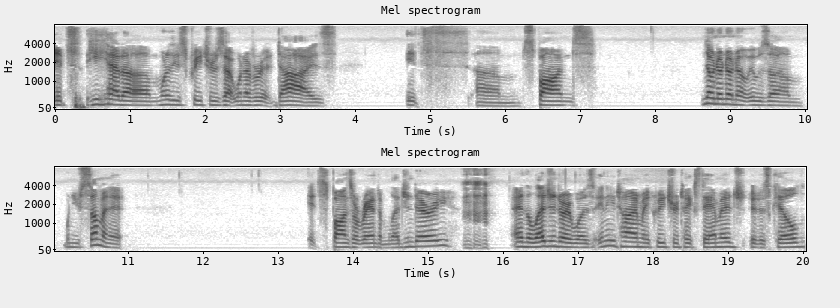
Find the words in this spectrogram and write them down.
it's he had um one of these creatures that whenever it dies it's um spawns. No no no no it was um when you summon it it spawns a random legendary. Mhm. and the legendary was anytime a creature takes damage it is killed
